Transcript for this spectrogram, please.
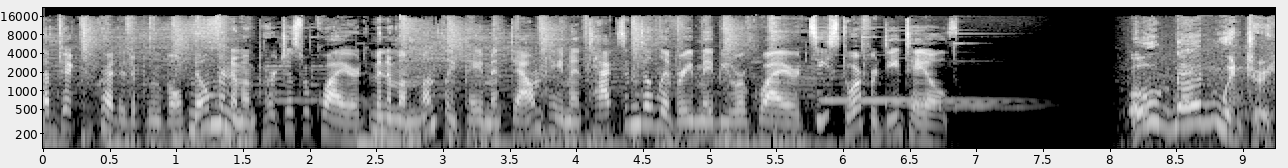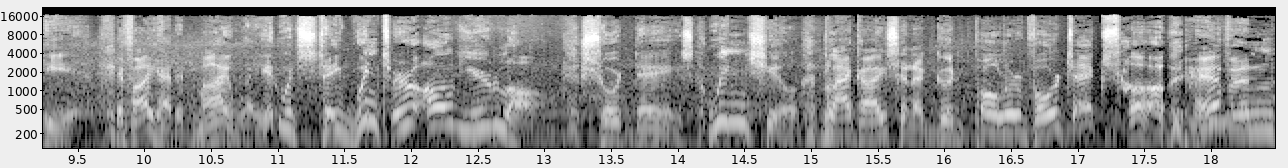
Subject to credit approval. No minimum purchase required. Minimum monthly payment, down payment, tax, and delivery may be required. See store for details. Old Man Winter here. If I had it my way, it would stay winter all year long. Short days, wind chill, black ice, and a good polar vortex. Oh, heaven!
